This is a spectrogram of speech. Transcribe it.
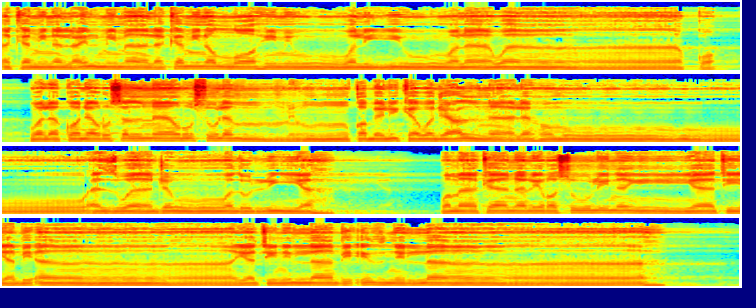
جاءك من العلم ما لك من الله من ولي ولا واق. ولقد أرسلنا رسلا من قبلك وجعلنا لهم أزواجا وذرية. وما كان لرسول أن يأتي بآية إلا بإذن الله.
